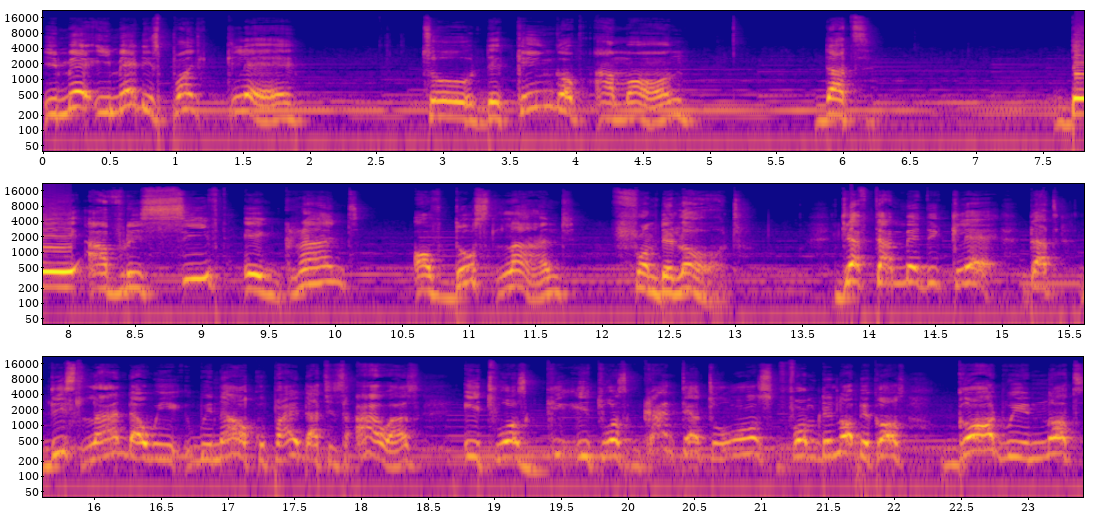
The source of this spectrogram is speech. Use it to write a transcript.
He made he made his point clear to the king of Ammon that they have received a grant of those land from the Lord. Jephthah made it clear that this land that we, we now occupy, that is ours, it was it was granted to us from the Lord because God will not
